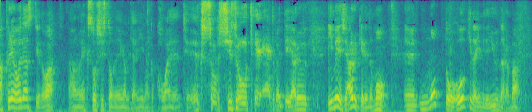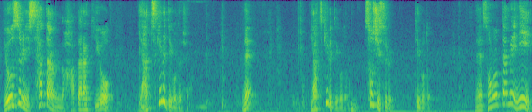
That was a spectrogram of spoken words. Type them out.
悪霊を追い出すっていうのはあのエクソシストの映画みたいになんか怖いてエクソシゾーテとか言ってやるイメージあるけれども、えーもっと大きな意味で言うならば要するにサタンの働きをやっつけるということでしょ。ね。やっつけるということ。阻止するっていうこと。ね、そのために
